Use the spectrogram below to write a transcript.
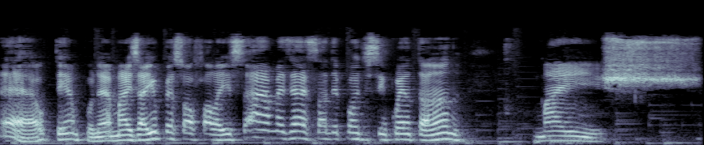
É, é o tempo, né? Mas aí o pessoal fala isso, ah, mas é só depois de 50 anos. Mas.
